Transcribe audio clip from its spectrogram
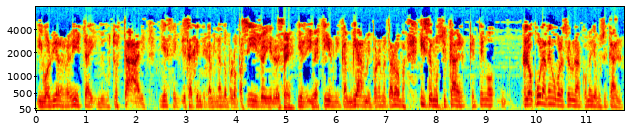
Y volví a la revista y me gustó estar, y, y ese- esa gente caminando por los pasillos, y, el- Sí. y, el- y vestirme, y cambiarme, y ponerme esta ropa. Hice musical, que tengo, locura tengo por hacer una comedia musical.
